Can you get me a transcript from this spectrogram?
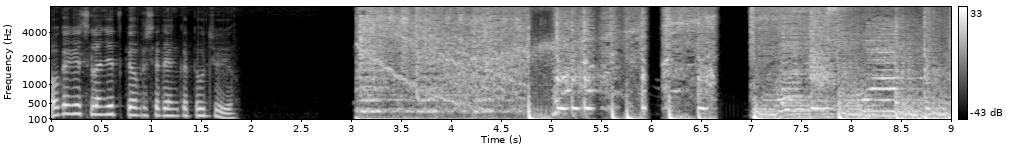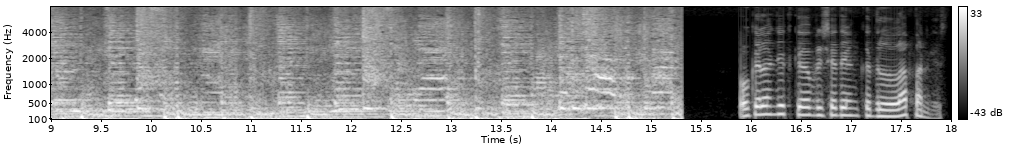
Oke guys lanjut ke preset yang ketujuh ya Oke lanjut ke preset yang ke-8 guys.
